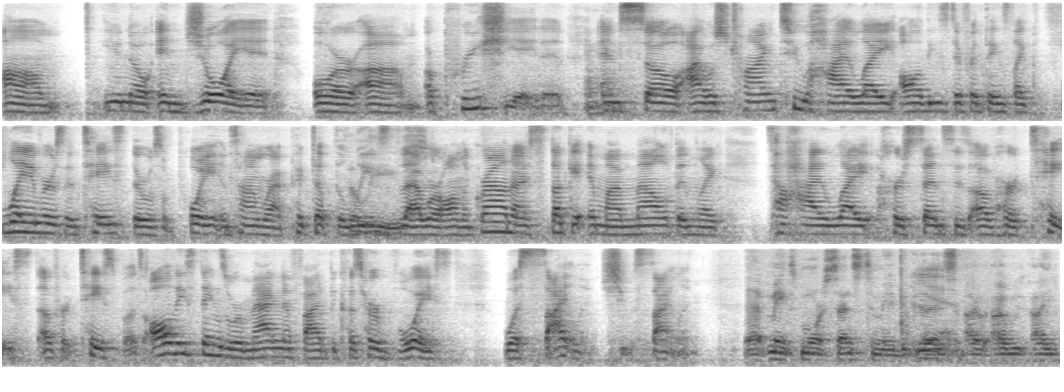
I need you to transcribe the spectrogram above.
um, you know, enjoy it or um, appreciate it. And so I was trying to highlight all these different things like flavors and taste. There was a point in time where I picked up the, leaves, leaves. that were on the ground, I stuck it in my mouth and like to highlight her senses of her taste, of her taste buds. All these things were magnified because her voice was silent. She was silent. That makes more sense to me because Yeah. I, I, w- I-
